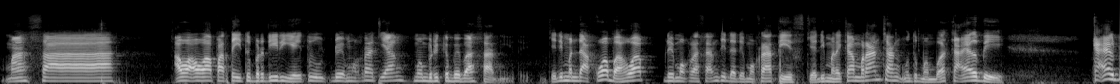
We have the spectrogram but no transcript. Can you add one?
masa awal-awal partai itu berdiri yaitu Demokrat yang memberi kebebasan gitu. Jadi mendakwa bahwa demokrasi tidak demokratis. Jadi mereka merancang untuk membuat KLB. KLB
